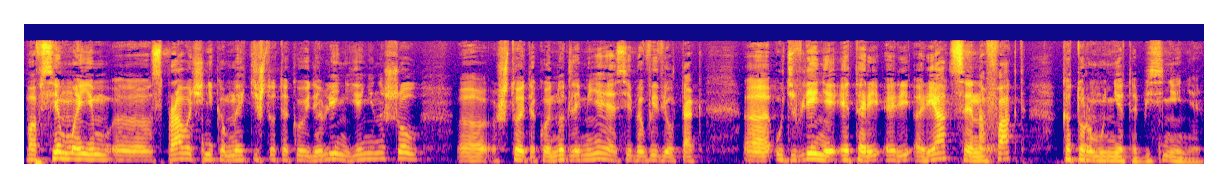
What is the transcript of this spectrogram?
по всем моим э, справочникам найти, что такое удивление. Я не нашел, э, что это такое, но для меня я себя вывел так. Удивление – это ре, ре, реакция на факт, которому нет объяснения.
